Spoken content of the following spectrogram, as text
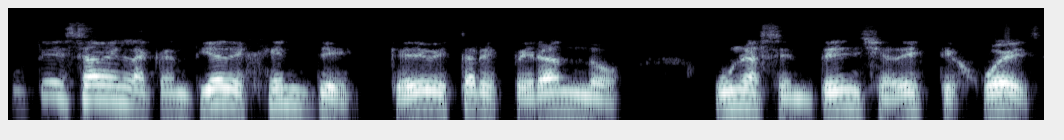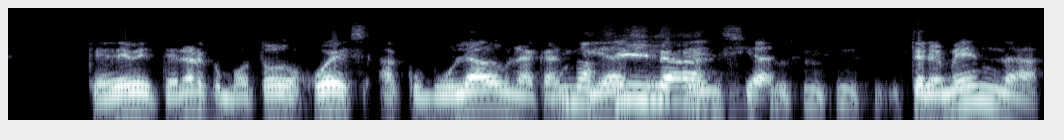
¿Ustedes saben la cantidad de gente que debe estar esperando una sentencia de este juez, que debe tener, como todo juez, acumulada una cantidad de sentencias tremenda,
